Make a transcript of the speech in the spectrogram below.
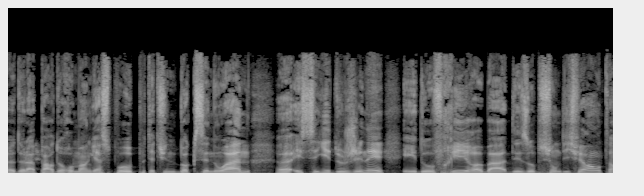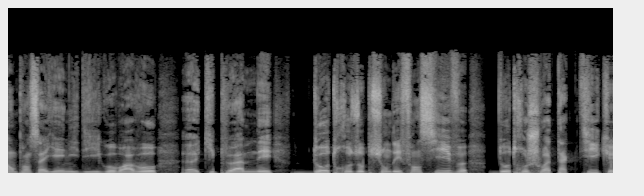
euh, de la part de Romain Gaspo Peut-être une box and one, essayer de gêner et d'offrir bah, des options différentes. Hein. On pense à Yeni Diego Bravo, qui peut amener d'autres options défensives, d'autres choix tactiques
